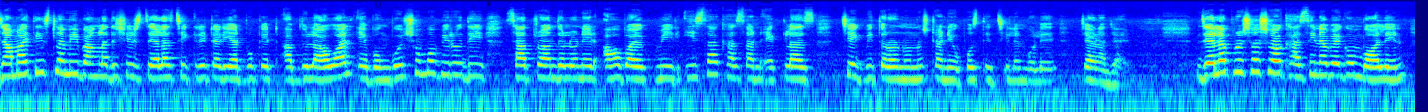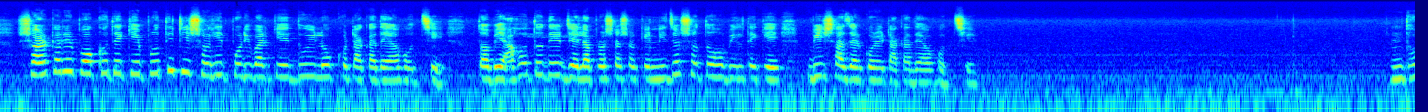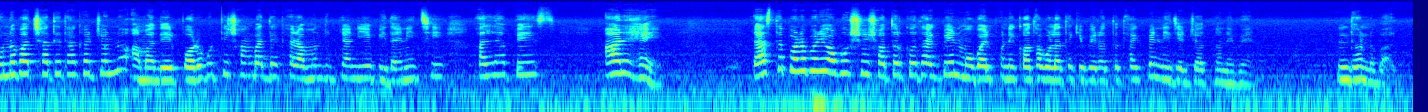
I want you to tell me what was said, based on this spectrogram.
জামায়াতে ইসলামী বাংলাদেশের জেলা সেক্রেটারি অ্যাডভোকেট আব্দুল আওয়াল এবং বৈষম্য বিরোধী ছাত্র আন্দোলনের আহ্বায়ক মীর ইসাক হাসান একলাস চেক বিতরণ অনুষ্ঠানে উপস্থিত ছিলেন বলে জানা যায়। জেলা প্রশাসক হাসিনা বেগম বলেন, সরকারের পক্ষ থেকে প্রতিটি শহীদ পরিবারকে দুই লক্ষ টাকা দেওয়া হচ্ছে। তবে আহতদের জেলা প্রশাসকের নিজস্ব তহবিল থেকে বিশ হাজার করে টাকা দেওয়া হচ্ছে। ধন্যবাদ সাথে থাকার জন্য আমাদের পরবর্তী সংবাদ দেখার আমন্ত্রণ জানিয়ে বিদায় নিচ্ছি। আল্লাহ হাফেজ। আর হ্যাঁ রাস্তা বরাবরই অবশ্যই সতর্ক থাকবেন, মোবাইল ফোনে কথা বলা থেকে বিরত থাকবেন, নিজের যত্ন নেবেন। ধন্যবাদ।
